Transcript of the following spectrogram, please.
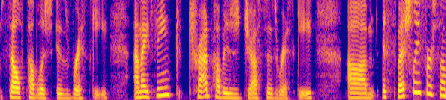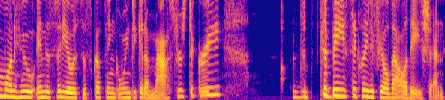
self-published is risky and i think tradpub is just as risky um, especially for someone who in this video is discussing going to get a master's degree uh, to basically to feel validation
